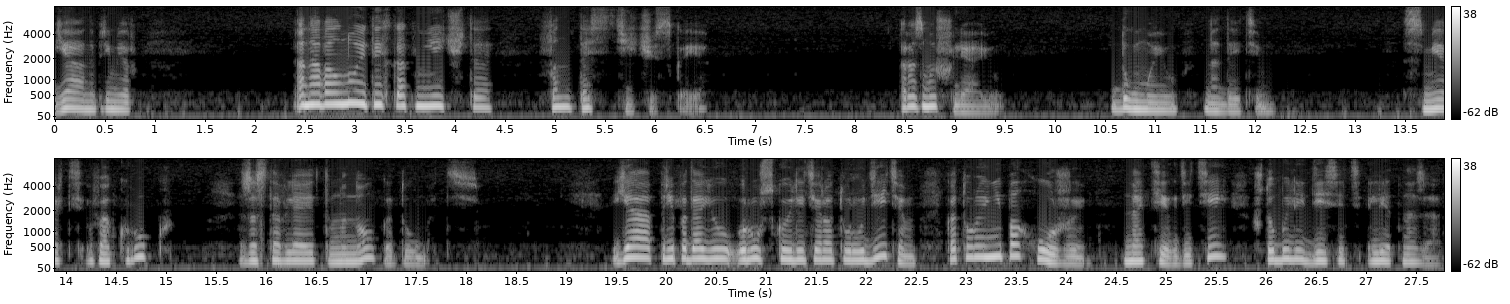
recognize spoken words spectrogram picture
Я, например, она волнует их как нечто фантастическое. Размышляю, думаю над этим. Смерть вокруг заставляет много думать. Я преподаю русскую литературу детям, которые не похожи на тех детей, что были десять лет назад.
